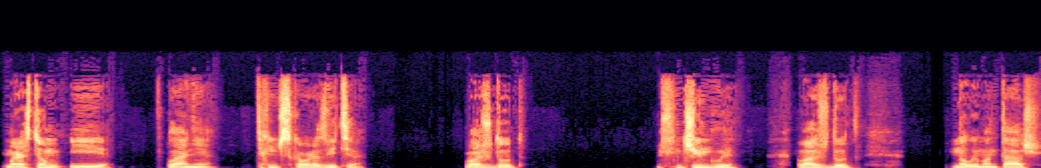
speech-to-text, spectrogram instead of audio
Мы растем и в плане технического развития. Вас ждут джинглы, вас ждут новый монтаж,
